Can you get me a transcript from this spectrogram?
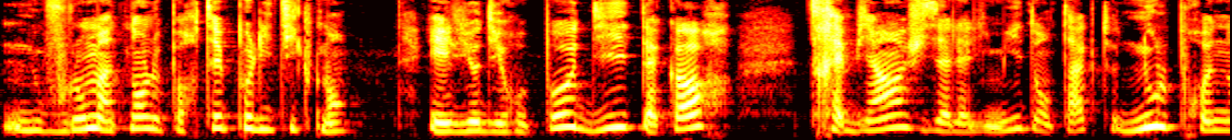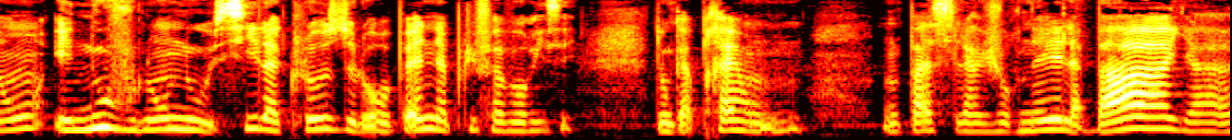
nous voulons maintenant le porter politiquement. Et Elio Di Rupo dit d'accord. Très bien, Gisèle Halimi, dont acte, nous le prenons et nous voulons nous aussi la clause de l'européenne la plus favorisée. Donc après, on, passe la journée là-bas, il y a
